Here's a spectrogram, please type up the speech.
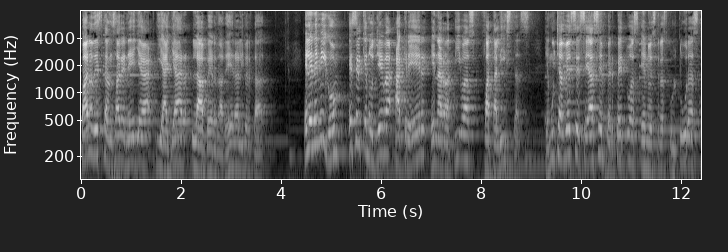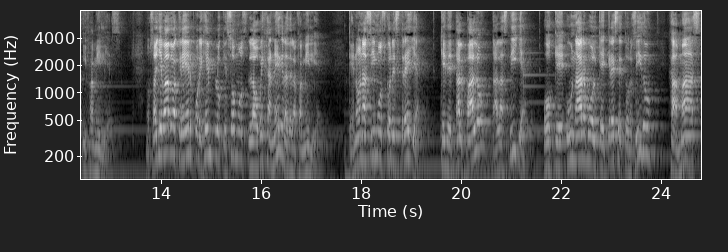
para descansar en ella y hallar la verdadera libertad. El enemigo es el que nos lleva a creer en narrativas fatalistas, que muchas veces se hacen perpetuas en nuestras culturas y familias. Nos ha llevado a creer, por ejemplo, que somos la oveja negra de la familia, que no nacimos con estrella, que de tal palo, tal astilla, o que un árbol que crece torcido jamás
